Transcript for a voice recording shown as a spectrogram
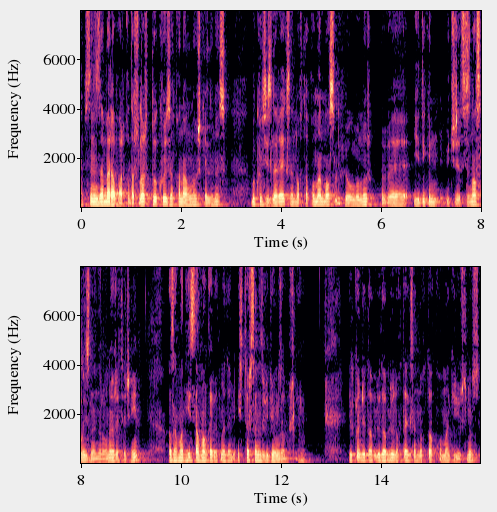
Hepinize merhaba arkadaşlar. Tokoiz'in kanalına hoş geldiniz. Bugün sizlere Eksen.com'a nasıl üye ve 7 gün ücretsiz nasıl izlenir onu öğreteceğim. O zaman hiç zaman kaybetmeden isterseniz videomuza başlayalım. İlk önce www.eksen.com'a giriyorsunuz.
